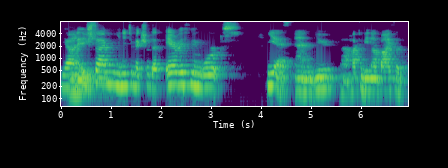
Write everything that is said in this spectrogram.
Yeah, and, and each time you need to make sure that everything works. Yes, and you uh, have to be advised that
